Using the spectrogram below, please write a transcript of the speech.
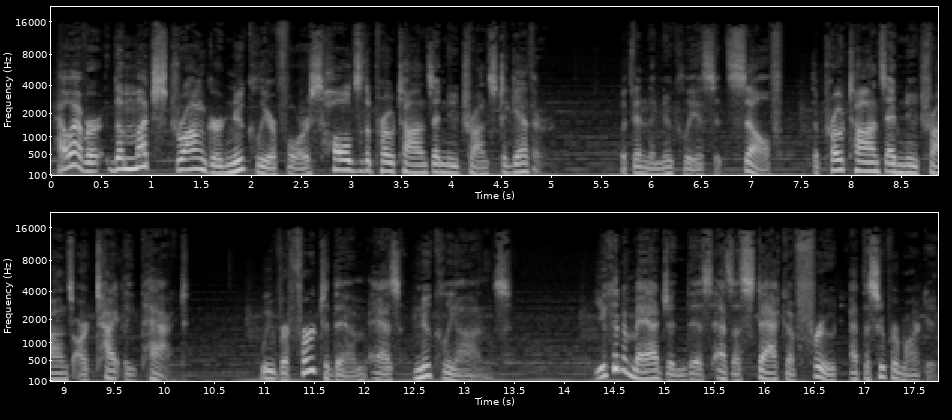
However, the much stronger nuclear force holds the protons and neutrons together. Within the nucleus itself, the protons and neutrons are tightly packed. We refer to them as nucleons. You can imagine this as a stack of fruit at the supermarket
